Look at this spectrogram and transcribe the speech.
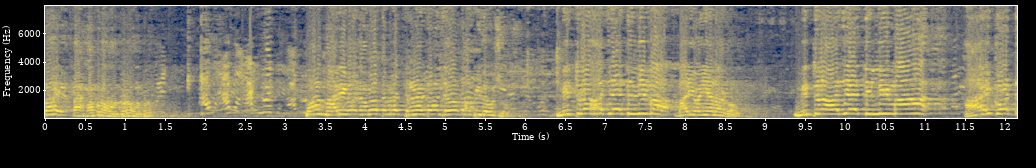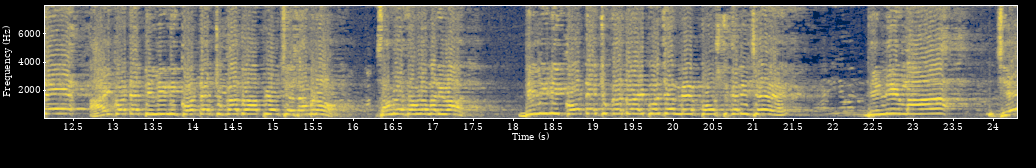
ભાઈ ભાઈ, સાંભળો સાંભળો. સાંભળો પણ મારી વાત સાંભળો તમને ત્રણે ત્રણ જવાબ આપી દઉં છું. મિત્રો, આજે દિલ્હીમાં ભાઈઓ, અહીંયા રાખો. મિત્રો, આજે દિલ્હીમાં હાઈકોર્ટે હાઈકોર્ટે દિલ્હીની કોર્ટે ચુકાદો આપ્યો છે. સાંભળો. સાંભળો સાંભળો મારી વાત. દિલ્હીની કોર્ટે ચુકાદો આપ્યો છે. મેં પોસ્ટ કરી છે. દિલ્હીમાં જે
